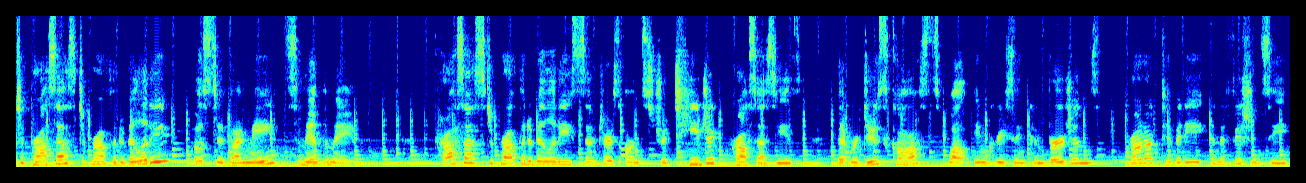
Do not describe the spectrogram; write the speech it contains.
to Process to Profitability, hosted by me, Samantha Mabe. Process to Profitability centers on strategic processes that reduce costs while increasing conversions, productivity, and efficiency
